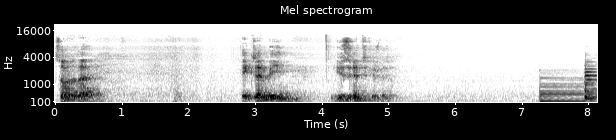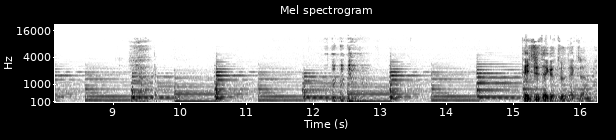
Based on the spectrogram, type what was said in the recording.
Sonra da Ekrem Bey'in yüzüne tükürdü. Tecrite götürdü Ekrem Bey.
